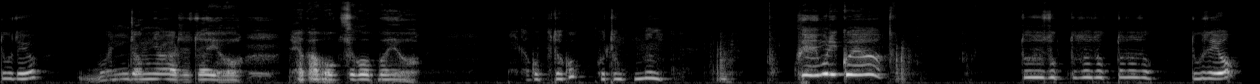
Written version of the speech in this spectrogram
누구세요? 문 좀 열어주세요. 배가 먹지 고파요. 배가 고프다고? 그것은 분명히 괴물일 거야. 도도독 도도독 도도독 누구세요?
